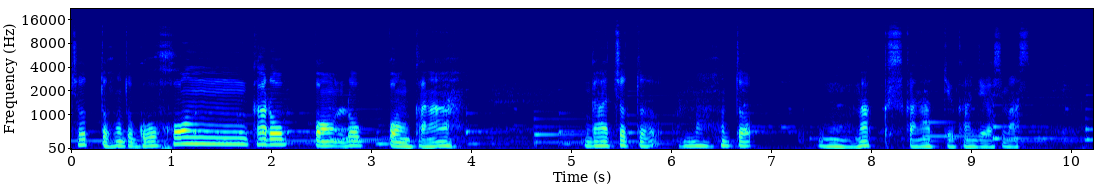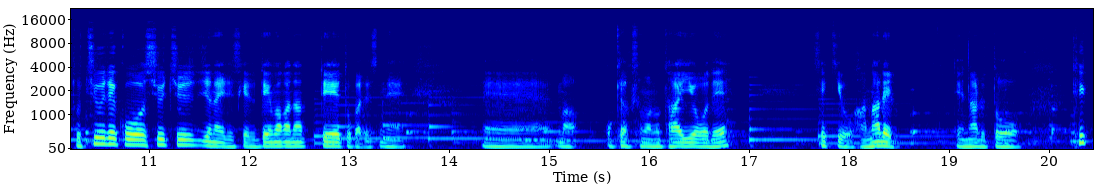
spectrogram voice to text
ちょっとほんと5本か6本6本かながちょっとまあ本当、うん、マックスかなっていう感じがします。途中でこう集中じゃないですけど電話が鳴ってとかですね、えー、まあお客様の対応で席を離れるってなると結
